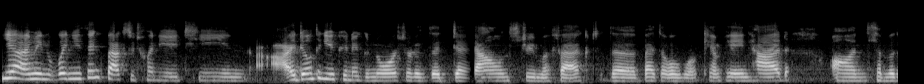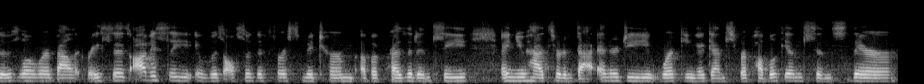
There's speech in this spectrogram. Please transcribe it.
Yeah, I mean, when you think back to 2018, I don't think you can ignore sort of the downstream effect the Beto O'Rourke campaign had on some of those lower ballot races. Obviously, it was also the first midterm of a presidency, and you had sort of that energy working against Republicans since their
